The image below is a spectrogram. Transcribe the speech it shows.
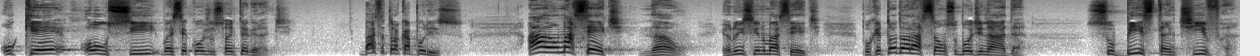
o que ou se vai ser conjunção integrante. Basta trocar por isso. Ah, é um macete. Não, eu não ensino macete. Porque toda oração subordinada, substantiva,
